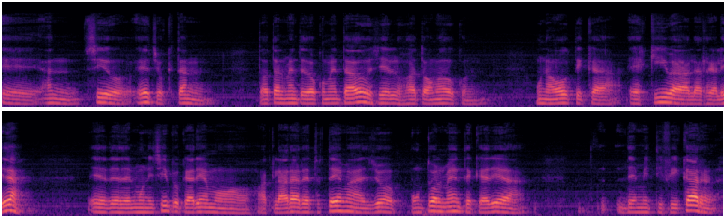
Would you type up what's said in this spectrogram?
eh, han sido hechos que están totalmente documentados y él los ha tomado con una óptica esquiva a la realidad. Eh, desde el municipio queríamos aclarar estos temas. Yo puntualmente quería demitificar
